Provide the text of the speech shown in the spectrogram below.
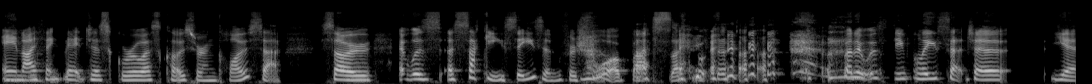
And I Mhm. think that just grew us closer and closer. So it was a sucky season for sure, but but it was definitely such a yeah,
